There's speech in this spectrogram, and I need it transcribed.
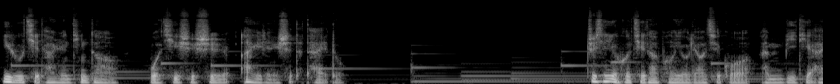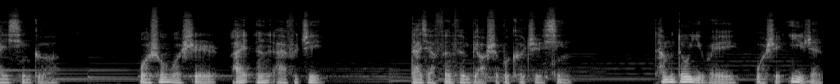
一如其他人听到我其实是爱人时的态度。之前有和其他朋友聊起过 MBTI 性格，我说我是 INFJ，大家纷纷表示不可置信，他们都以为我是 E 人。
